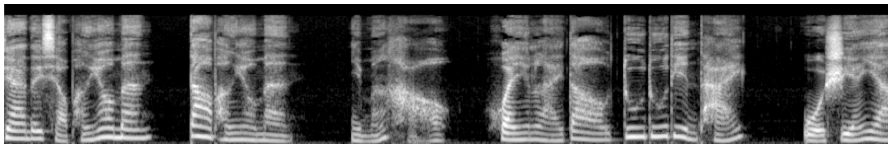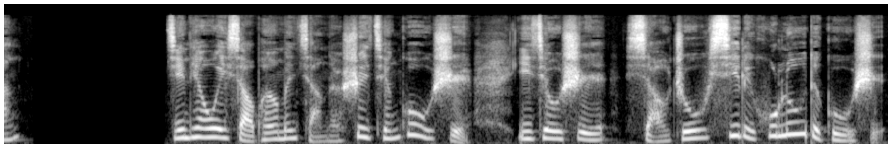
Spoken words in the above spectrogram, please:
亲爱的小朋友们、大朋友们，你们好，欢迎来到嘟嘟电台，我是杨洋。今天为小朋友们讲的睡前故事，依旧是小猪唏哩呼噜的故事。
